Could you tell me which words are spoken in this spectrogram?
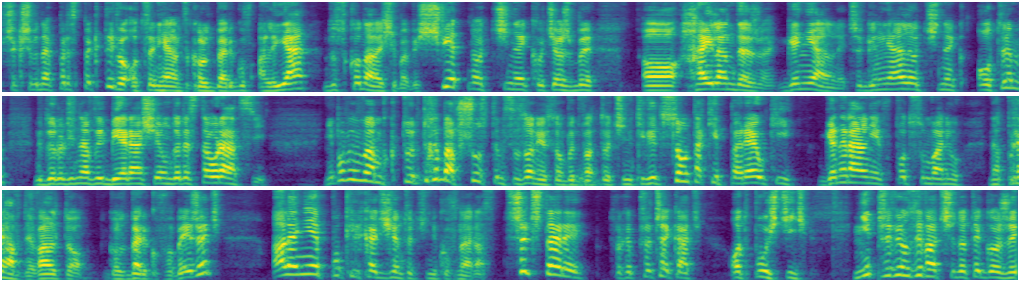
przekrzywiona perspektywa oceniając Goldbergów, ale ja doskonale się bawię. Świetny odcinek chociażby o Highlanderze, genialny, czy genialny odcinek o tym, gdy rodzina wybiera się do restauracji. Nie powiem wam, który, to chyba w szóstym sezonie są obydwa te odcinki, więc są takie perełki, generalnie w podsumowaniu naprawdę warto Goldbergów obejrzeć, ale nie po kilkadziesiąt odcinków naraz. Trzy, cztery, trochę przeczekać, odpuścić, nie przywiązywać się do tego, że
